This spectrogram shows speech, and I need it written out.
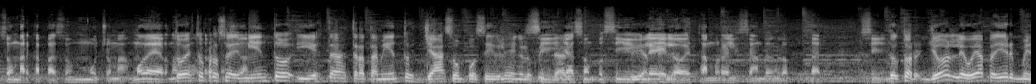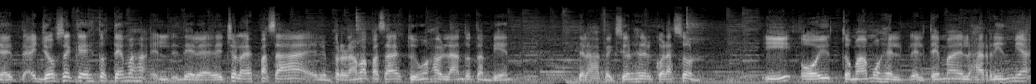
Son marcapasos mucho más modernos. Todos estos procedimientos y estos tratamientos ya son posibles en el hospital. Sí, ya son posibles y lo estamos realizando en el hospital. Sí. Doctor, yo le voy a pedir, mire, yo sé que estos temas, de hecho la vez pasada, en el programa pasado estuvimos hablando también de las afecciones del corazón y hoy tomamos el, el tema de las arritmias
